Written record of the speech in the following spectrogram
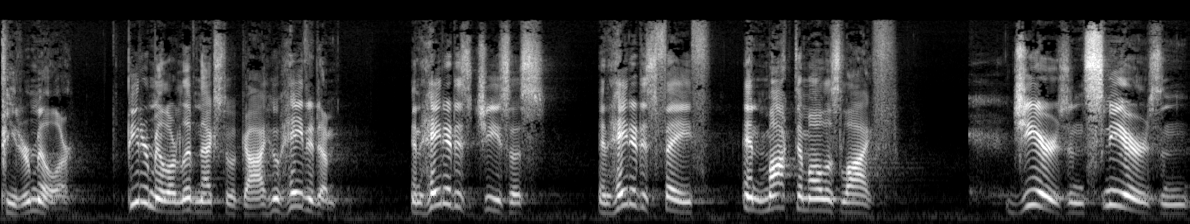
Peter Miller. Peter Miller lived next to a guy who hated him and hated his Jesus and hated his faith and mocked him all his life. Jeers and sneers and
